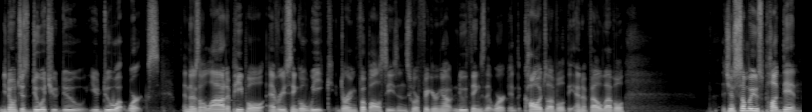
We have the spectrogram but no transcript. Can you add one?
you don't just do what you do. You do what works. And there's a lot of people every single week during football seasons who are figuring out new things that work at the college level, at the NFL level. It's just somebody who's plugged in.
